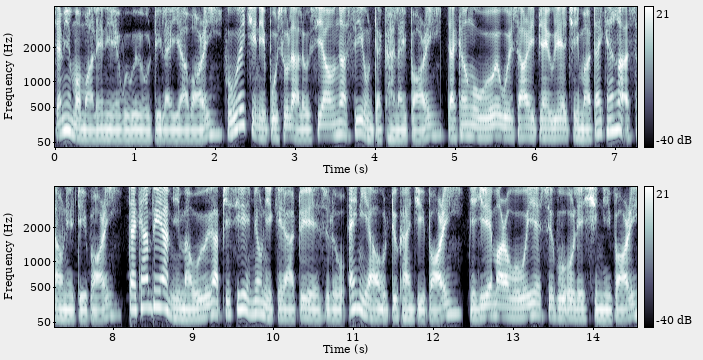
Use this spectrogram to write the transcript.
ကျမ်းမြင့်မော်မာလေးနေတဲ့ဝေဝေကိုတီးလိုက်ရပါရီဝေဝေချင်းနေပူဆိုးလာလို့ဆရာဝန်ကဆေးရုံတက်ခိုင်းလိုက်ပါရီတိုက်ခန်းကိုဝေဝေဝေစားတွေပြန်ယူတဲ့အချိန်မှာတိုက်ခန်းကအဆောင်နေတီးပါရီတိုက်ခန်းဖေးရမြေမှာဝေဝေကပစ္စည်းတွေမြုပ်နေကြတာတွေ့တယ်ဆိုလို့အဲ့နေရာကိုတူခန့်ကြည့်ပါရီမြေကြီးထဲမှာတော့ဝေဝေရဲ့စူပူအိုလေးရှိနေပါရီ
